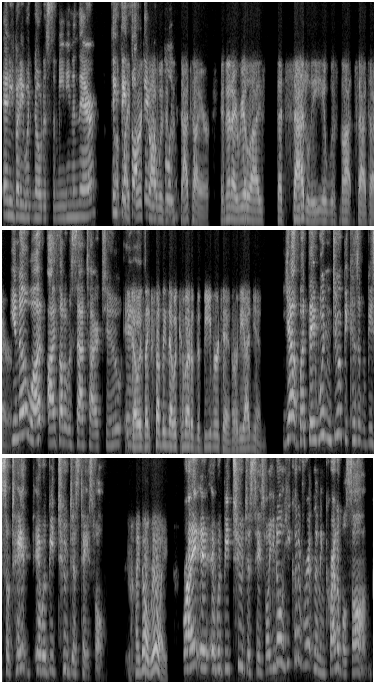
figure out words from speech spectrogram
anybody would notice the meaning in there. I think Uh, they my thought first they thought was it was satire, and then I realized that sadly it was not satire. You know what? I thought it was satire too. You It- know, it's it's- like something that would come out of the Beaverton or the Onion. yeah, but they wouldn't do it because it would be so ta- it would be too distasteful. I know, really. Right? It, it would be too distasteful. You know, he could have written an incredible song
